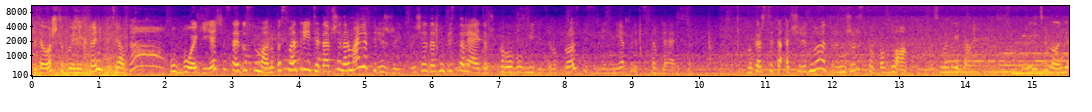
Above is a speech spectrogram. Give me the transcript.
для того, чтобы никто не потерял. Убоги, я сейчас сойду с ума. Ну посмотрите, это вообще нормально пережить? Вы сейчас даже не представляете, кого вы увидите. Вы просто себе не представляете. Мне кажется, это очередное транжирство бабла. Посмотрите. Видите ноги?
